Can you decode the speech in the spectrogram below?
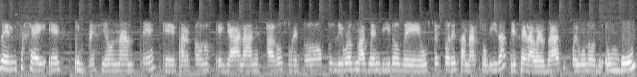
de Louise Hay es impresionante eh, para todos los que ya la han estado, sobre todo sus libros más vendidos de Usted puede sanar su vida. Ese la verdad fue uno un boom,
